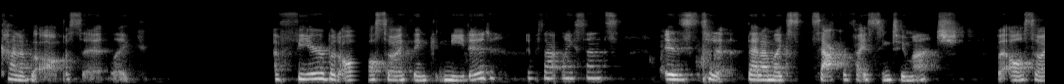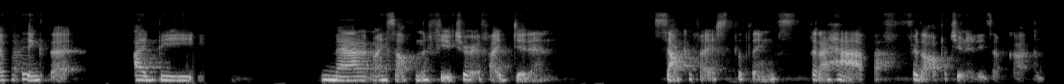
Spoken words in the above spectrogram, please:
kind of the opposite like a fear but also i think needed if that makes sense is to that i'm like sacrificing too much but also i think that i'd be mad at myself in the future if I didn't sacrifice the things that I have for the opportunities I've gotten.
